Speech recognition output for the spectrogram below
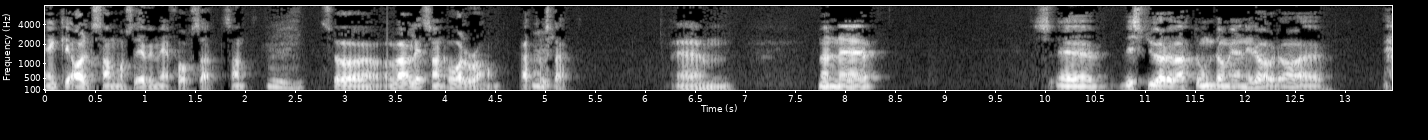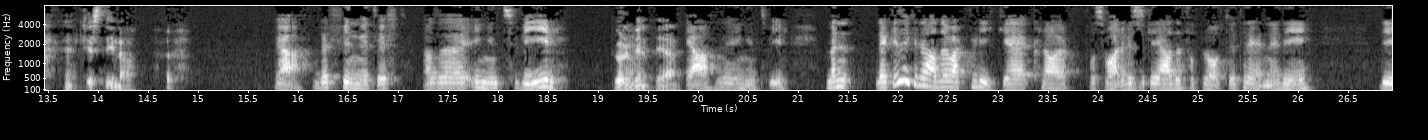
egentlig alt sammen, og så er vi med fortsatt. sant? Så å være litt sånn all around, rett og slett. Um, men eh, eh, hvis du hadde vært ungdom igjen i dag, da, eh, Kristina, ja, definitivt. Altså, ingen tvil. du hadde begynt igjen. Ja, det er ingen tvil. Men det er ikke sikkert jeg hadde vært like klar på svaret hvis ikke jeg hadde fått lov til å trene i de, de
